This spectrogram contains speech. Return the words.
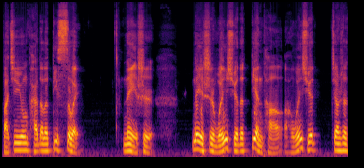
把金庸排到了第四位，那是那是文学的殿堂啊，文学就是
